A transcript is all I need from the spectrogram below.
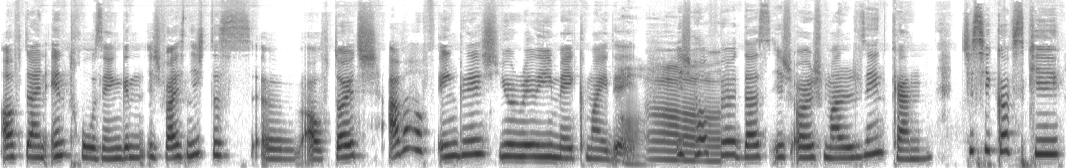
auf dein Intro singen. Ich weiß nicht das äh, auf Deutsch, aber auf Englisch. You really make my day. Oh. Ich hoffe, dass ich euch mal sehen kann. Tschüssikowski.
